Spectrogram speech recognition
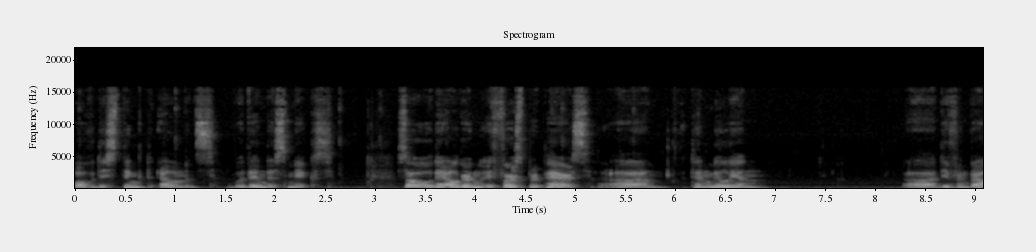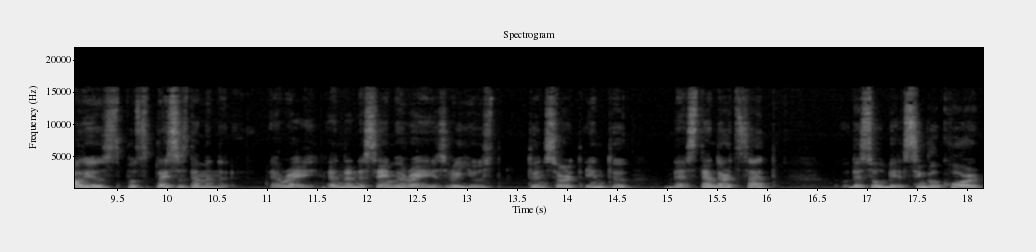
of distinct elements within this mix. So the algorithm it first prepares uh, 10 million uh, different values, puts, places them in an array, and then the same array is reused to insert into the standard set. This will be a single core.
